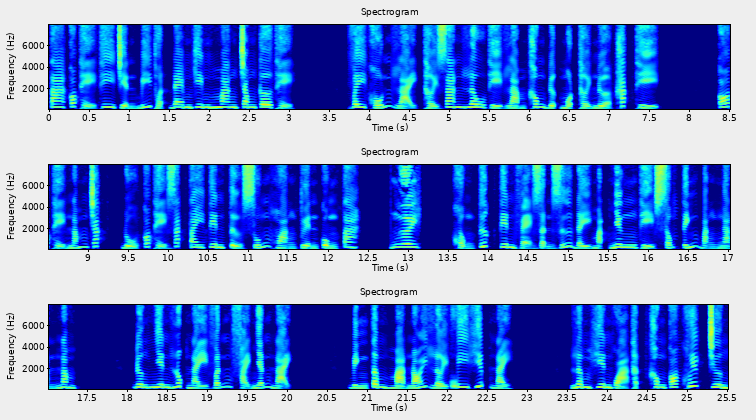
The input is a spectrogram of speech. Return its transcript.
Ta có thể thi triển bí thuật đem kim mang trong cơ thể. Vây khốn lại thời gian lâu thì làm không được một thời nửa khắc thì. Có thể nắm chắc đủ có thể dắt tay tiên tử xuống hoàng tuyền cùng ta. Ngươi, khổng tước tiên vẻ giận dữ đầy mặt nhưng thì sống tính bằng ngàn năm. Đương nhiên lúc này vẫn phải nhẫn nại. Bình tâm mà nói lời uy hiếp này. Lâm Hiên quả thật không có khuyết trương.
